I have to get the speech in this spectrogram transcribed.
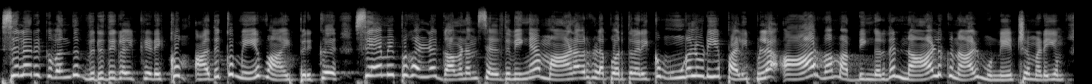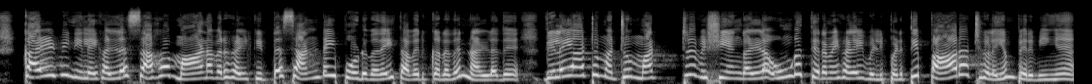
சிலருக்கு வந்து விருதுகள் கிடைக்கும். அதுக்குமே வாய்ப்பு இருக்கு. சேமிப்புகள்ல கவனம் செலுத்துவீங்க. மாணவர்களை பொறுத்த வரைக்கும் உங்களுடைய படிப்பில் ஆர்வம் அப்படிங்கிறது நாளுக்கு நாள் முன்னேற்றம் அடையும். கல்வி நிலைகளில் சக மாணவர்கள் கிட்ட சண்டை போடுவதை தவிர்க்கிறது நல்லது. விளையாட்டு மற்றும் மற்ற விஷயங்களில் உங்கள் திறமைகளை வெளிப்படுத்தி பாராட்டுகளையும் பெறுவீங்க.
